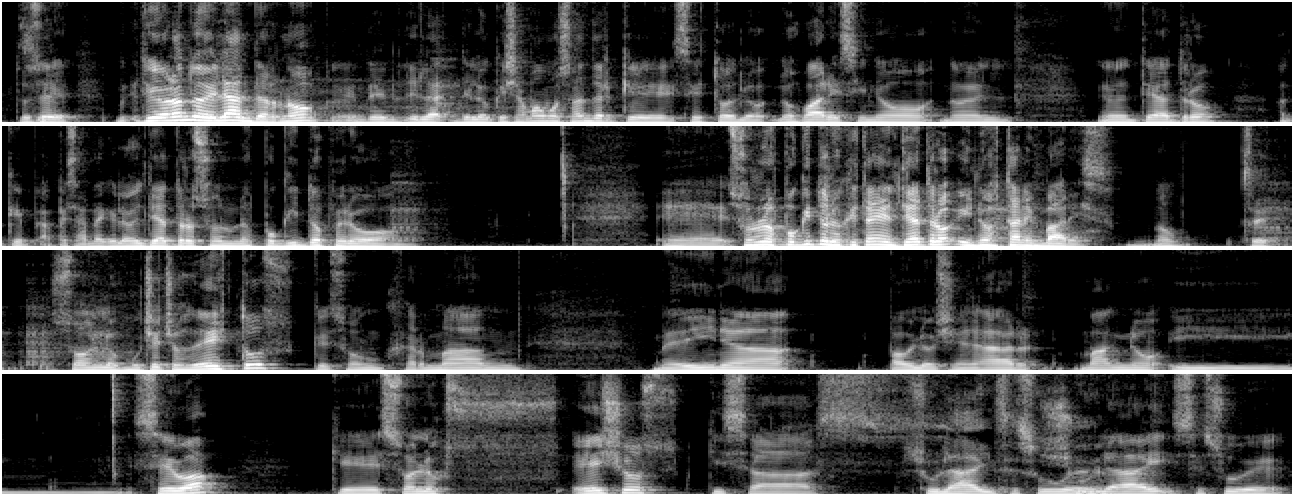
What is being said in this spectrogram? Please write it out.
Entonces, estoy hablando del under, ¿no? De, de la- de lo que llamamos under, que es esto lo- los bares y no, no el, no el teatro. Aunque, a pesar de que lo del teatro son unos poquitos, pero eh, son unos poquitos los que están en el teatro y no están en bares, ¿no? Sí. Son los muchachos de estos, que son Germán, Medina, Pablo Llenar, Magno y mm, Seba, que son los ellos, quizás Yulai se sube. Yulai se sube.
